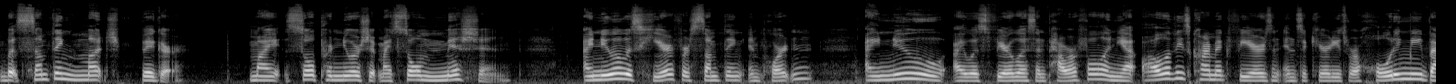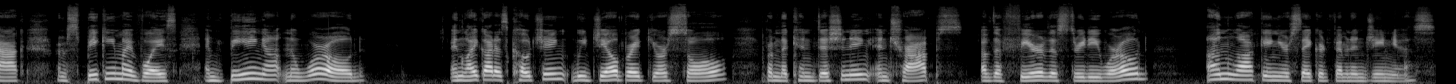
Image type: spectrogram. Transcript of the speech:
but something much bigger. My soulpreneurship, my soul mission. I knew I was here for something important. I knew I was fearless and powerful, and yet all of these karmic fears and insecurities were holding me back from speaking my voice and being out in the world. And Light Goddess coaching, we jailbreak your soul from the conditioning and traps of the fear of this 3D world unlocking your sacred feminine genius.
